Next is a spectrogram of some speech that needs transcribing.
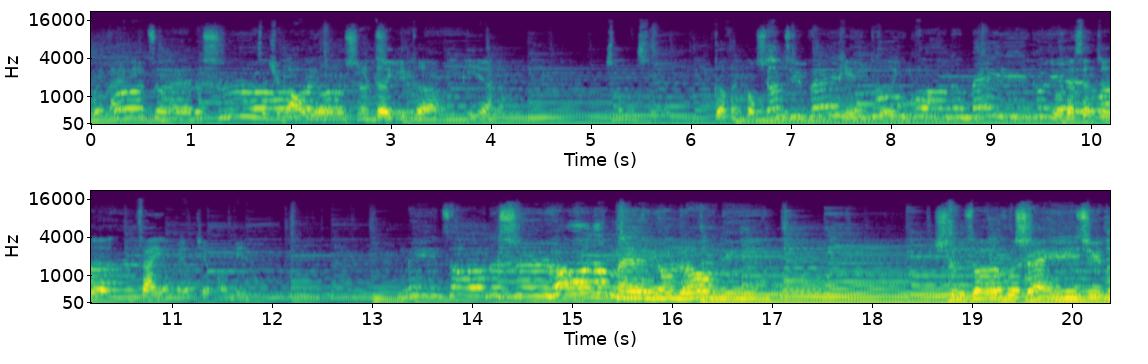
会来临，这群老友一个一个毕业了，从此各分东西，天各一方，有的甚至再也没有见过面。你走的时候我都没有留你，选择和谁一起度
